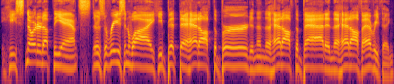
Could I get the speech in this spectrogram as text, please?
he snorted up the ants. There's a reason why he bit the head off the bird and then the head off the bat and the head off everything.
